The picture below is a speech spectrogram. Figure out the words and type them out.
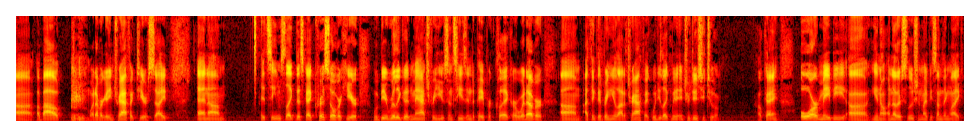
uh, about whatever getting traffic to your site, and um, it seems like this guy Chris over here would be a really good match for you since he's into pay per click or whatever. Um, I think they bring you a lot of traffic. Would you like me to introduce you to him? Okay. Or maybe, uh, you know, another solution might be something like,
